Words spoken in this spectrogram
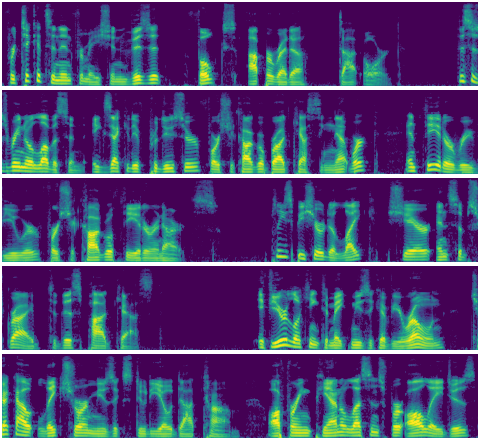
For tickets and information, visit folksoperetta.org. This is Reno Lovison, executive producer for Chicago Broadcasting Network and theater reviewer for Chicago Theater and Arts. Please be sure to like, share, and subscribe to this podcast. If you're looking to make music of your own, check out lakeshoremusicstudio.com, offering piano lessons for all ages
